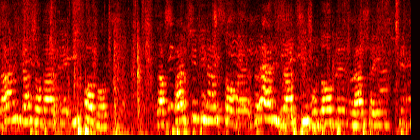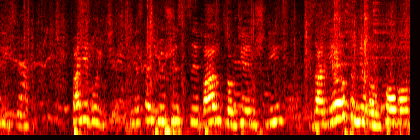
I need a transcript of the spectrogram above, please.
zaangażowanie i pomoc, za wsparcie finansowe w realizacji budowy naszej świetlicy. Panie wójcie, jesteśmy wszyscy bardzo wdzięczni za nieocenioną pomoc,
